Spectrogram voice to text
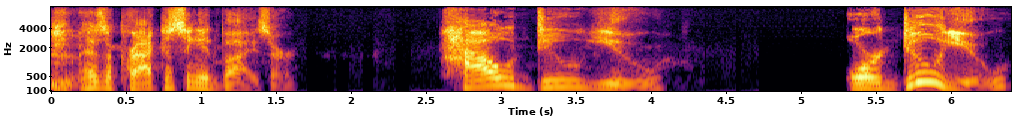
as a practicing advisor, how do you or do you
